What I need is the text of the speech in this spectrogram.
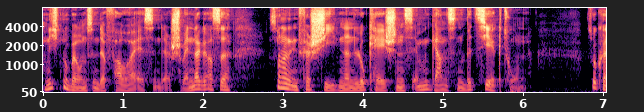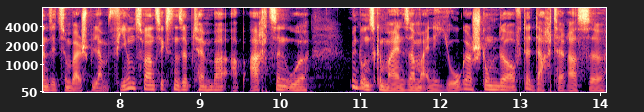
nicht nur bei uns in der VHS in der Schwendergasse, sondern in verschiedenen Locations im ganzen Bezirk tun. So können Sie zum Beispiel am 24. September ab 18 Uhr mit uns gemeinsam eine Yogastunde auf der Dachterrasse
